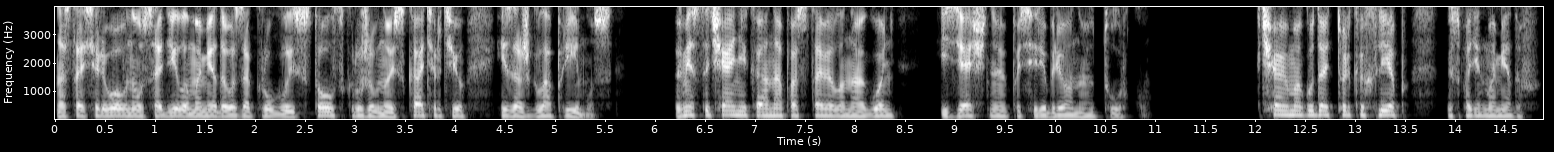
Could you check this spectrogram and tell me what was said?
Настасья Львовна усадила Мамедова за круглый стол с кружевной скатертью и зажгла примус. Вместо чайника она поставила на огонь изящную посеребренную турку. «К чаю могу дать только хлеб, господин Мамедов».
